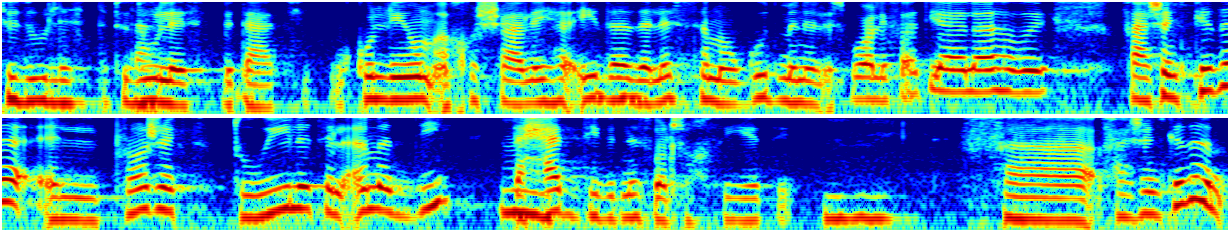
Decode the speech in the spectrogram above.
to do list do list بتاعتي. وكل يوم أخش عليها إيه ده؟ ده لسه موجود من الأسبوع اللي فات. يا لهوي! فعشان كده ال project طويلة الأمد دي تحدي بالنسبة لشخصيتي. ف... فعشان كده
